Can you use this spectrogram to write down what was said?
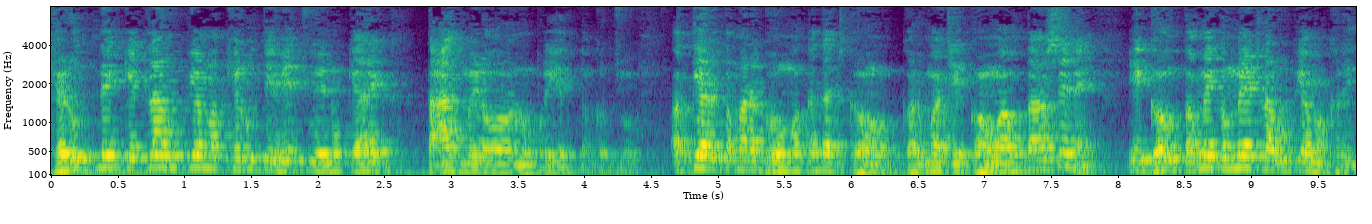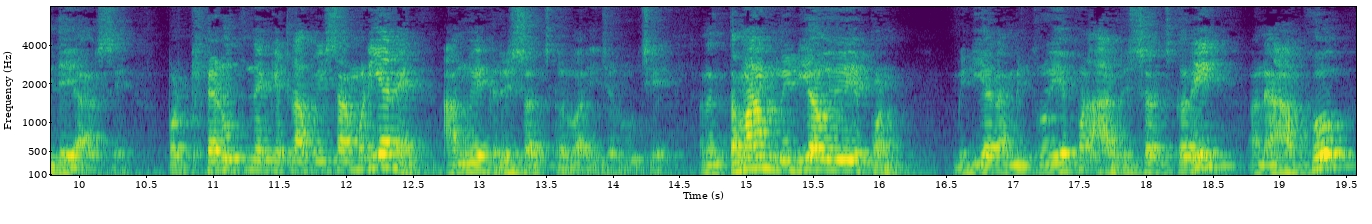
ખેડૂતને કેટલા રૂપિયામાં ખેડૂતે વેચ્યું એનો ક્યારેક તાગ મેળવવાનો પ્રયત્ન કરજો. અત્યારે તમારા ઘઉંમાં કદાચ ઘઉં, ઘરમાં જે ઘઉં આવતા હશે ને, એ ઘઉં તમે ગમે એટલા રૂપિયામાં ખરીદ્યા હશે. પણ ખેડૂતને કેટલા પૈસા મળ્યા ને, આનું એક રિસર્ચ કરવાની જરૂર છે. અને તમામ મીડિયાઓએ પણ, મીડિયાના મિત્રોએ પણ આ રિસર્ચ કરી અને આખો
